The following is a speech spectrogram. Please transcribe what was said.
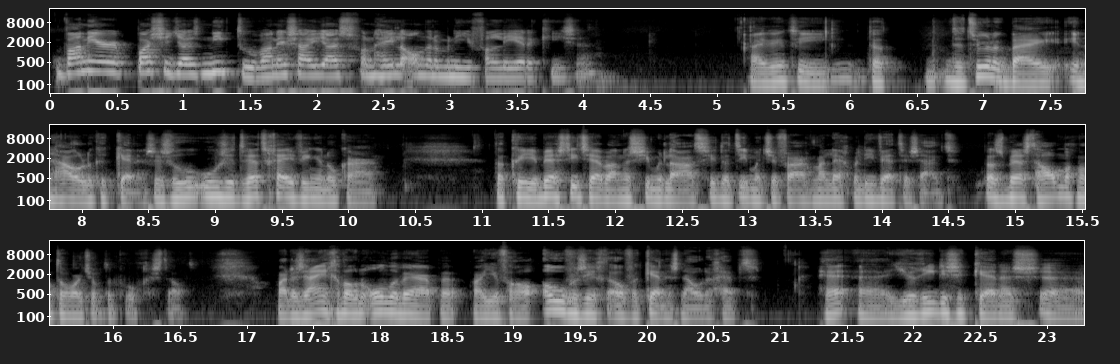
wanneer pas je het juist niet toe? Wanneer zou je juist voor een hele andere manier van leren kiezen? Ja, ik denk die, dat natuurlijk bij inhoudelijke kennis. Dus hoe, hoe zit wetgeving in elkaar? Dan kun je best iets hebben aan een simulatie dat iemand je vraagt, maar leg me die wet eens uit. Dat is best handig, want dan word je op de proef gesteld. Maar er zijn gewoon onderwerpen waar je vooral overzicht over kennis nodig hebt. Hè, eh, juridische kennis, eh,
